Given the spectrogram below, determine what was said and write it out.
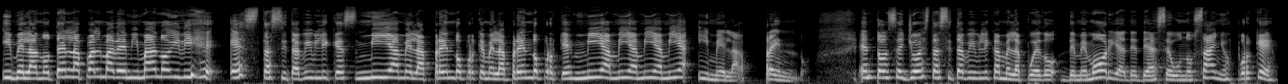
y me la anoté en la palma de mi mano y dije, esta cita bíblica es mía, me la prendo porque me la prendo porque es mía, mía, mía, mía y me la prendo. Entonces yo esta cita bíblica me la puedo de memoria desde hace unos años. ¿Por qué?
